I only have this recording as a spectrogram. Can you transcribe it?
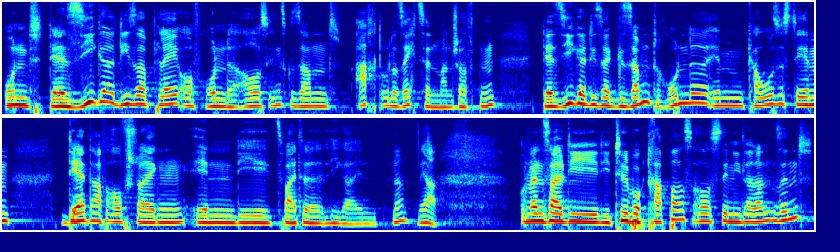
Und der Sieger dieser Playoff-Runde aus insgesamt acht oder 16 Mannschaften, der Sieger dieser Gesamtrunde im K.O.-System, der darf aufsteigen in die zweite Liga. In, ne? Ja. Und wenn es halt die, die Tilburg Trappers aus den Niederlanden sind,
